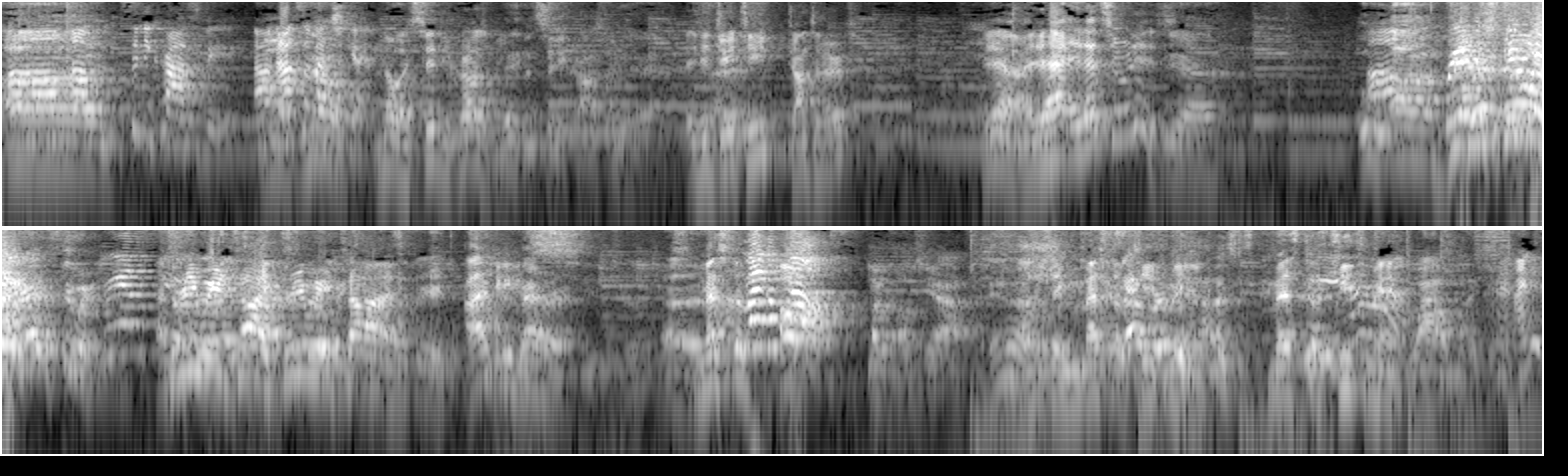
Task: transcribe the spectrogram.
Um, um, Sidney Crosby. Um, Uh, Alex no. Ovechkin. no, it's Sidney Crosby. That's Sidney Crosby. Yeah. Is it JT? John Tavares? Yeah, it ha- that's who it is. Yeah. Ooh, Um, uh, Breanna Stewart. Breanna Stewart. Breanna That's Stewart. Three-way tie, a three-way tie. Three-way tie. I I can't actually met her. really. Uh, Messed up. Michael Phelps. Michael Phelps, yeah. I was gonna say messed Is up that teeth really man. honest? Messed up teeth man. Wow, Michael. I need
